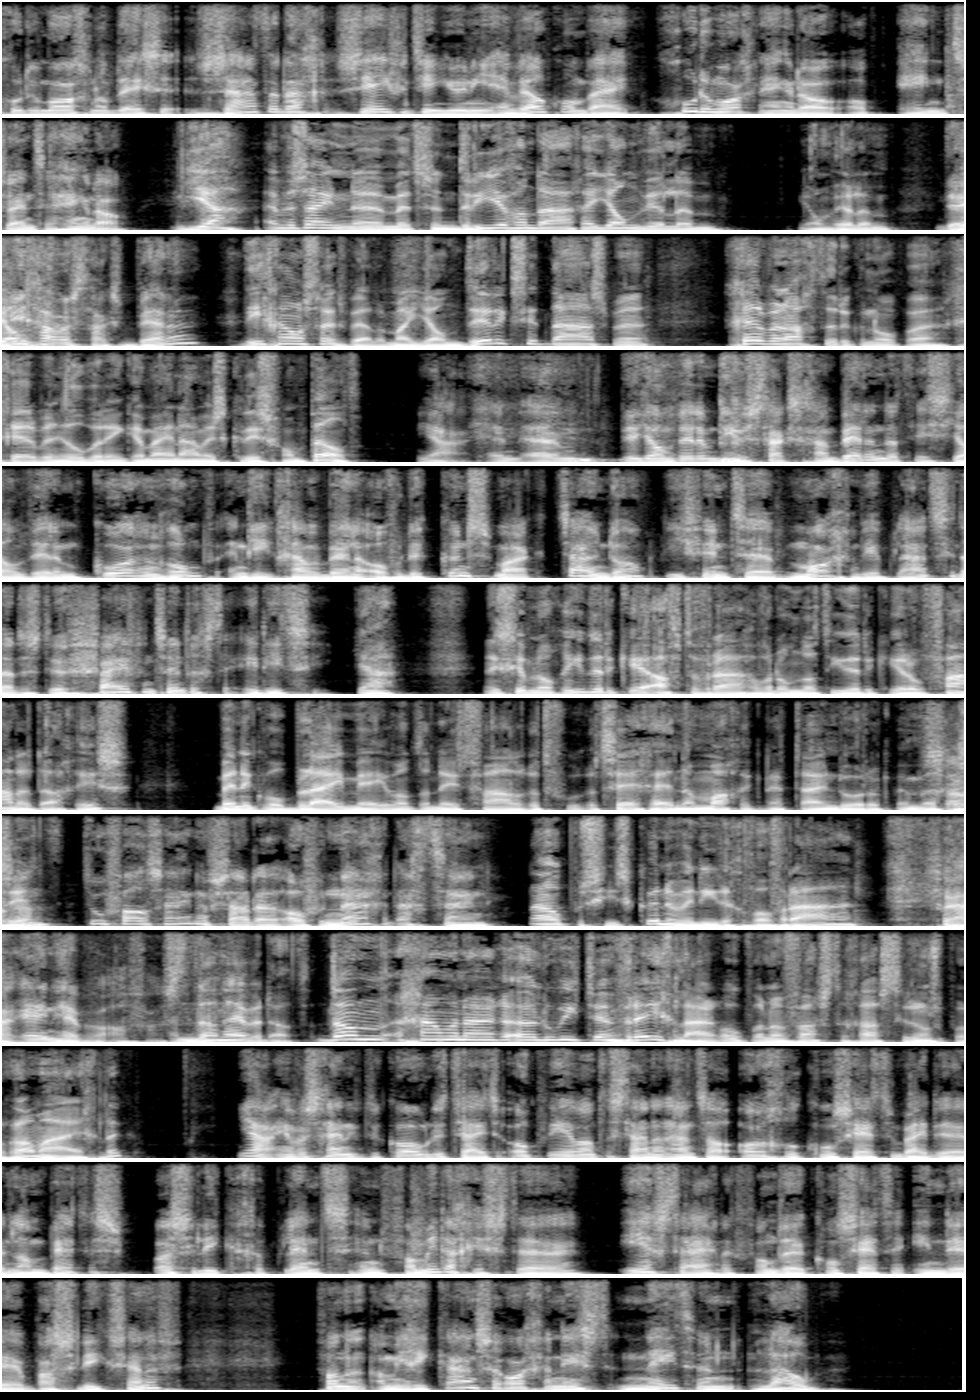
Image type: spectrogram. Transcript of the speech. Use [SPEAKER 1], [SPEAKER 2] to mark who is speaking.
[SPEAKER 1] goedemorgen op deze zaterdag 17 juni. En welkom bij Goedemorgen Hengelo op 120 Hengelo.
[SPEAKER 2] Ja, en we zijn uh, met z'n drieën vandaag. Hè? Jan Willem. Jan Willem.
[SPEAKER 1] Die gaan we straks bellen.
[SPEAKER 2] Die gaan we straks bellen. Maar Jan Dirk zit naast me. Gerben achter de knoppen. Gerben Hilberink en mijn naam is Chris van Pelt.
[SPEAKER 1] Ja, en um, de Jan Willem die we straks gaan bellen, dat is Jan Willem Korenromp. En die gaan we bellen over de kunstmarkt Tuindorp. Die vindt uh, morgen weer plaats en dat is de 25e editie.
[SPEAKER 2] Ja, en ik zit me nog iedere keer af te vragen waarom dat iedere keer op Vaderdag is ben ik wel blij mee, want dan heeft vader het voor het zeggen. En dan mag ik naar Tuindorp met mijn
[SPEAKER 1] zou
[SPEAKER 2] gezin.
[SPEAKER 1] Zou dat toeval zijn of zou daar over nagedacht zijn?
[SPEAKER 2] Nou, precies. Kunnen we in ieder geval vragen.
[SPEAKER 1] Vraag 1 hebben we alvast.
[SPEAKER 2] Dan hebben we dat. Dan gaan we naar uh, Louis ten Vregelaar. Ook wel een vaste gast in ons programma eigenlijk.
[SPEAKER 1] Ja, en waarschijnlijk de komende tijd ook weer. Want er staan een aantal orgelconcerten bij de Lambertus-basiliek gepland. En vanmiddag is de eerste eigenlijk van de concerten in de basiliek zelf. Van een Amerikaanse organist, Nathan Laube.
